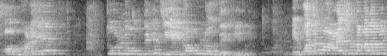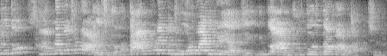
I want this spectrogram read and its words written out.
সব মানে এত লোক দেখেছি এইরকম লোক দেখিনি। এবছর আড়াইশো টাকা দামের জুতো সামনের বছর আড়াইশো টাকা। তারপরে জোর বাইর বেড়ে যাচ্ছে কিন্তু আর জুতোর দাম আর বাড়ছে না।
